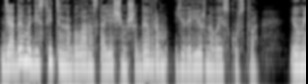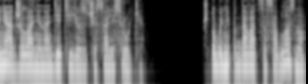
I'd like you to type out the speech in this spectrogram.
Диадема действительно была настоящим шедевром ювелирного искусства, и у меня от желания надеть ее зачесались руки. Чтобы не поддаваться соблазну,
